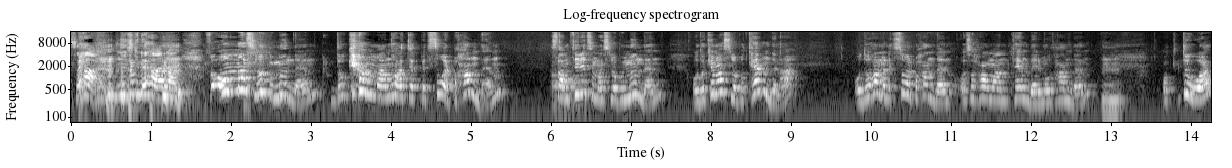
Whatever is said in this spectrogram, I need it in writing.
Så här, nu ska ni höra. För om man slår på munnen, då kan man ha ett öppet sår på handen. Samtidigt som man slår på munnen. Och då kan man slå på tänderna. Och då har man ett sår på handen och så har man tänder mot handen. Mm. Och då,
